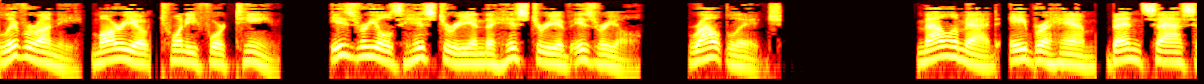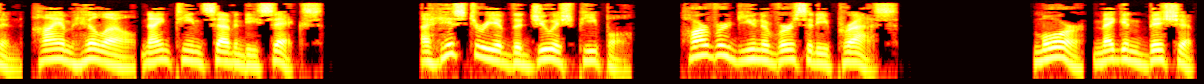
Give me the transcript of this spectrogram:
Liverani, Mario 2014. Israel's History and the History of Israel. Routledge. Malamat, Abraham, Ben Sasson, Chaim Hillel 1976. A History of the Jewish People. Harvard University Press. Moore, Megan Bishop,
